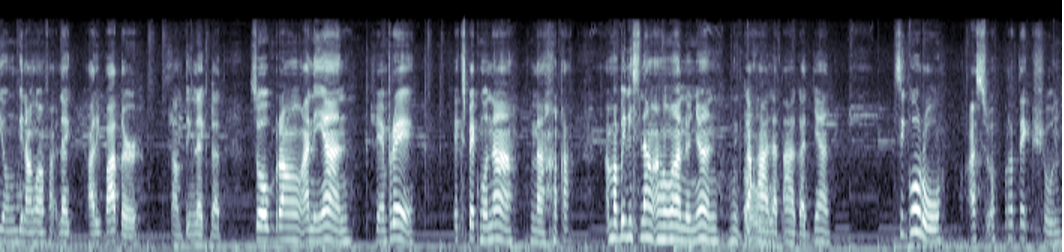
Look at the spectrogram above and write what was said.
yung ginagawa like Harry Potter, something like that. Sobrang ano yan, syempre, expect mo na na ah, mabilis lang ang ano niyan, kakalat agad yan. Siguro, as a protection,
